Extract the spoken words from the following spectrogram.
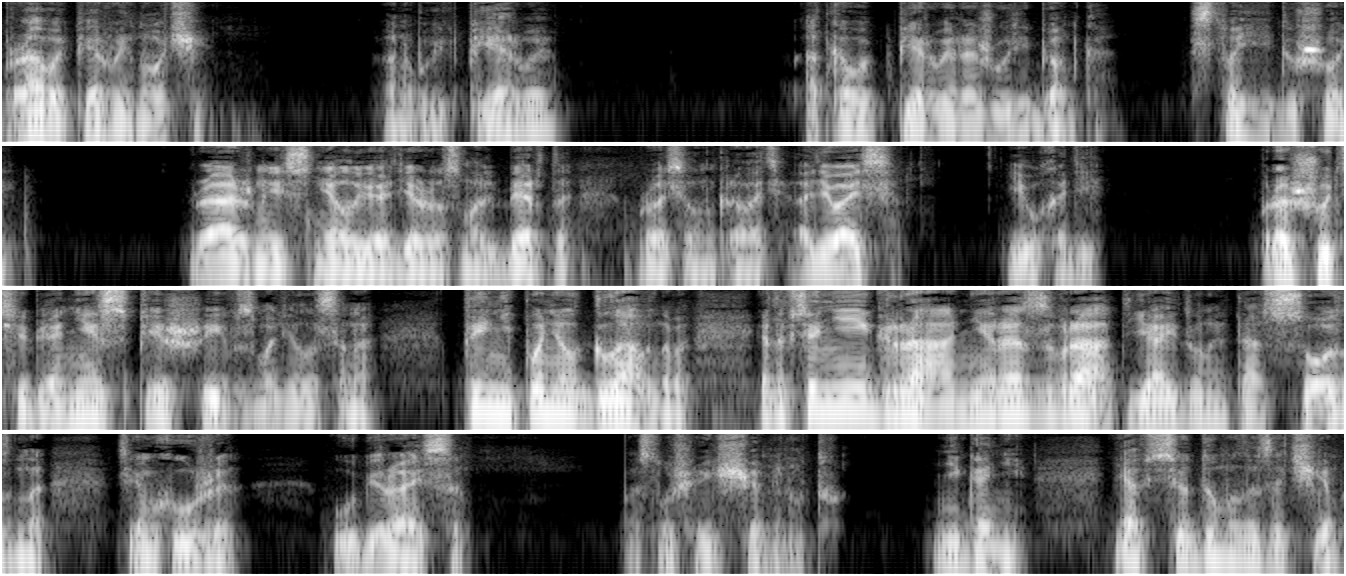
Право первой ночи. Она будет первая? От кого первой рожу ребенка? С твоей душой. Ражный снял ее одежду с мольберта, бросил на кровать. Одевайся и уходи. — Прошу тебя, не спеши, — взмолилась она. — Ты не понял главного. Это все не игра, не разврат. Я иду на это осознанно. Тем хуже. Убирайся. Послушай еще минуту. Не гони. Я все думала, зачем?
